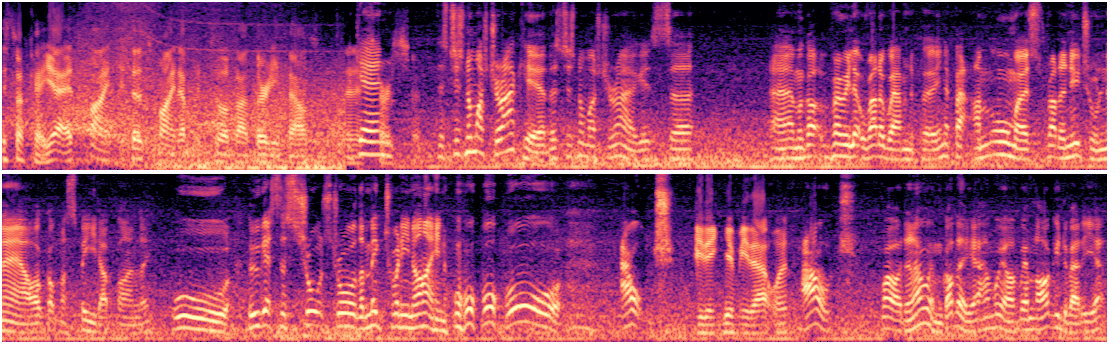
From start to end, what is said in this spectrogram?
It's okay. Yeah, it's fine. It does fine up until about 30,000. and Again, there's just not much drag here. There's just not much drag. It's uh, and we've got very little rudder we're having to put in. In fact, I'm almost rudder neutral now. I've got my speed up finally. Ooh, who gets the short straw? The MiG 29. Ho, ho, ho. Ouch! You didn't give me that one? Ouch! Well, I don't know. We haven't got there yet, have we? We haven't argued about it yet.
